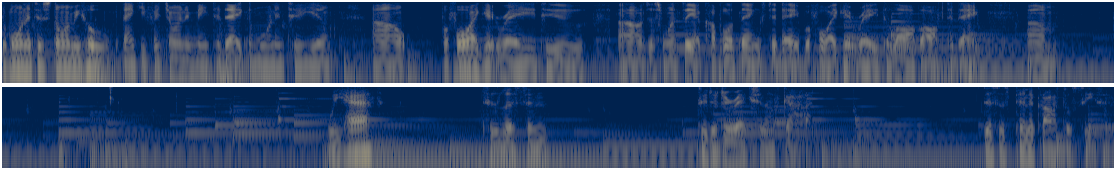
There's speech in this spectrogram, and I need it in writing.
Good morning to Stormy Who. Thank you for joining me today. Good morning to you. Uh, before I get ready to, uh, just want to say a couple of things today before I get ready to log off today. Um, we have to listen to the direction of God. This is Pentecostal season.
